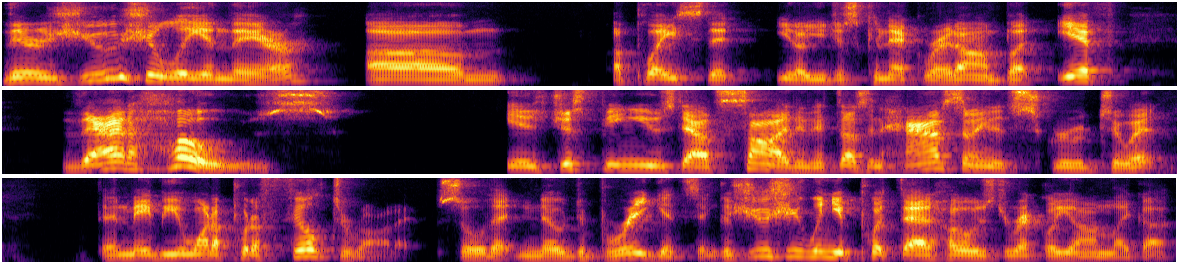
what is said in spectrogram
there's usually in there um, a place that you know you just connect right on. But if that hose is just being used outside and it doesn't have something that's screwed to it, then maybe you want to put a filter on it so that no debris gets in. Because usually when you put that hose directly on like a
